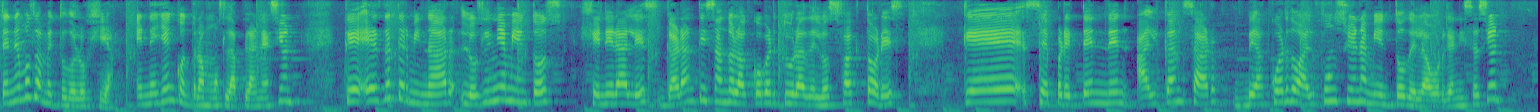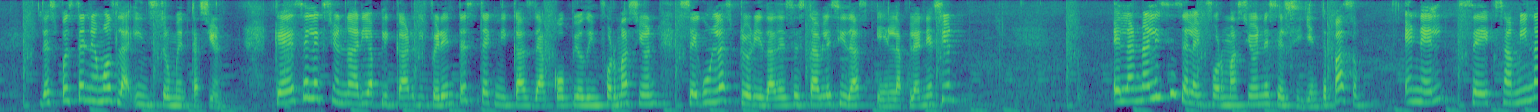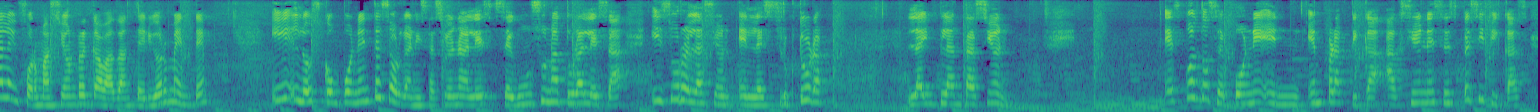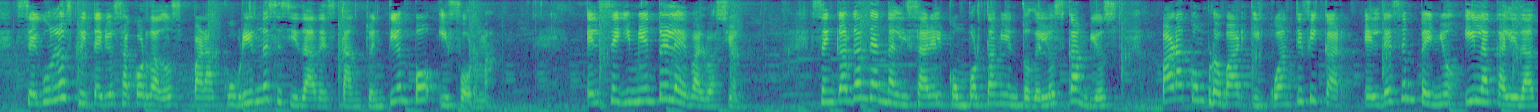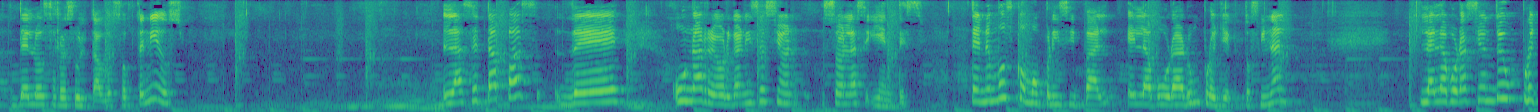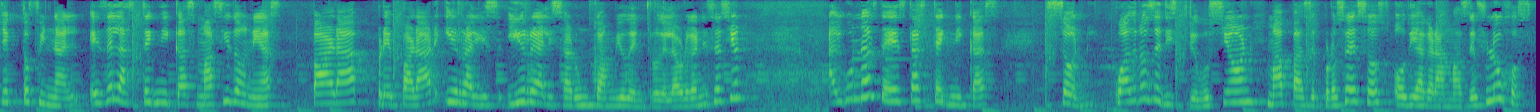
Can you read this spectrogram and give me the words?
Tenemos la metodología. En ella encontramos la planeación, que es determinar los lineamientos generales garantizando la cobertura de los factores que se pretenden alcanzar de acuerdo al funcionamiento de la organización. Después tenemos la instrumentación, que es seleccionar y aplicar diferentes técnicas de acopio de información según las prioridades establecidas en la planeación. El análisis de la información es el siguiente paso. En él se examina la información recabada anteriormente y los componentes organizacionales según su naturaleza y su relación en la estructura. La implantación es cuando se pone en, en, práctica acciones específicas según los criterios acordados para cubrir necesidades tanto en tiempo y forma. El seguimiento y la evaluación se encargan de analizar el comportamiento de los cambios para comprobar y cuantificar el desempeño y la calidad de los resultados obtenidos. Las etapas de una reorganización son las siguientes. Tenemos como principal elaborar un proyecto final. La elaboración de un proyecto final es de las técnicas más idóneas para preparar y, realizar un cambio dentro de la organización. Algunas de estas técnicas son cuadros de distribución, mapas de procesos o diagramas de flujos.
